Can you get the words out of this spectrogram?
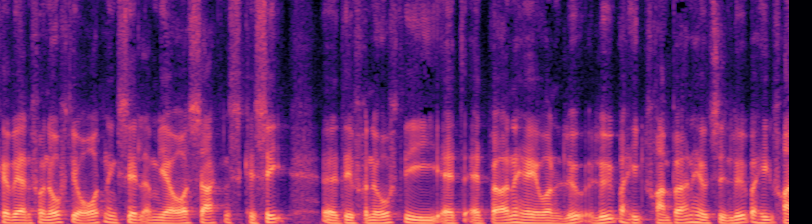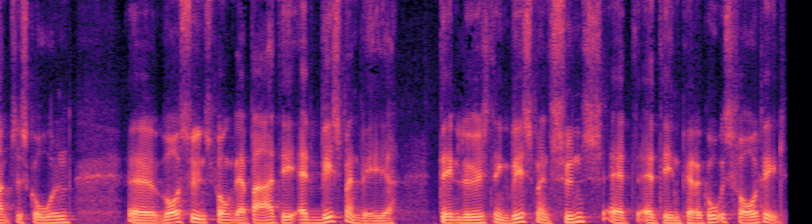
kan være en fornuftig ordning, selvom jeg også sagtens kan se øh, det fornuftige i, at, at børnehaverne løber helt frem, børnehavetiden løber helt frem til skolen. Øh, vores synspunkt er bare det, at hvis man vælger den løsning, hvis man synes, at, at det er en pædagogisk fordel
